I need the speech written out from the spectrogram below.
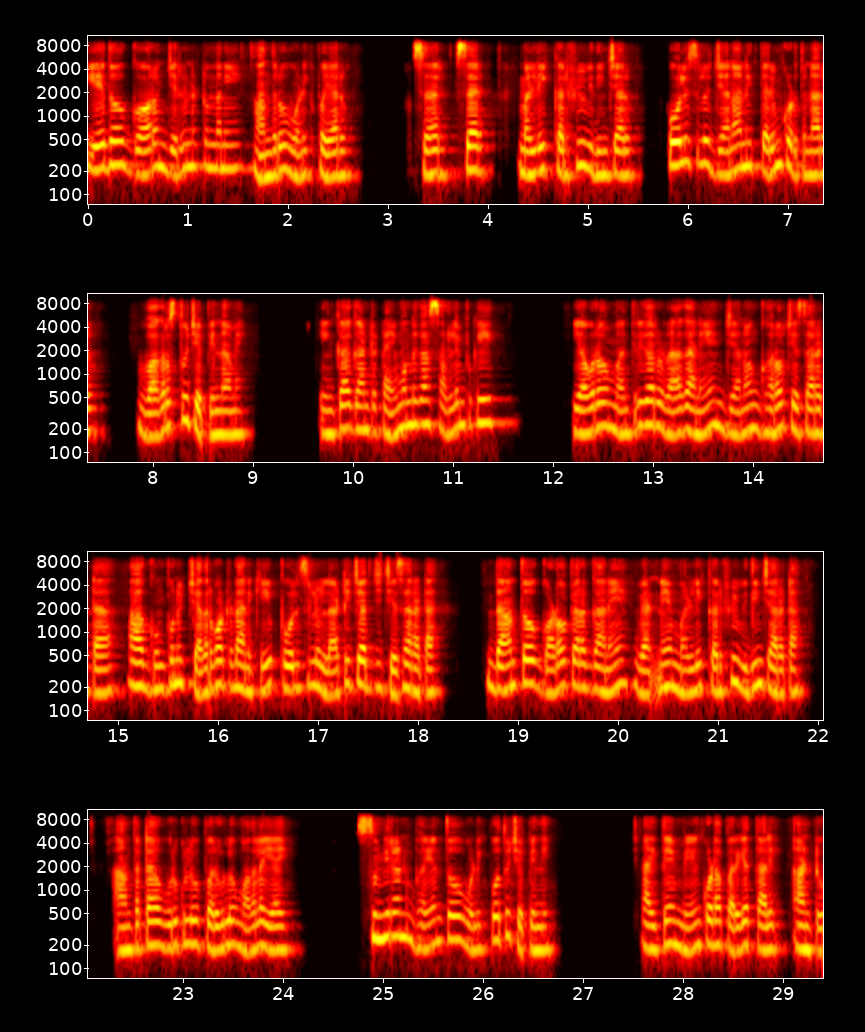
ఏదో ఘోరం జరిగినట్టుందని అందరూ వణికిపోయారు. సార్ సార్ మళ్ళీ కర్ఫ్యూ విధించారు. పోలీసులు జనాన్ని తరిమి కొడుతున్నారు. వగరుస్తూ చెప్పిందామే. ఇంకా గంట టైం ఉందిగా సడలింపుకి ఎవరో మంత్రిగారు రాగానే జనం గొరవ చేశారట. ఆ గుంపును చెదరగొట్టడానికి పోలీసులు లాఠీచార్జీ చేశారట. దాంతో గొడవ పెరగగానే వెంటనే మళ్ళీ కర్ఫ్యూ విధించారట. అంతటా ఉరుకులు పరుగులు మొదలయ్యాయి. సుమిరన్ భయంతో వణికిపోతూ చెప్పింది. అయితే మేం కూడా పరిగెత్తాలి అంటూ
